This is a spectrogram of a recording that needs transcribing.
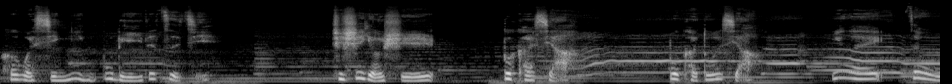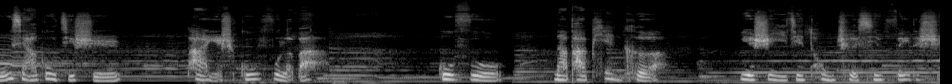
和我形影不离的自己。只是有时不可想，不可多想，因为在我无暇顾及时，怕也是辜负了吧。辜负，哪怕片刻，也是一件痛彻心扉的事。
